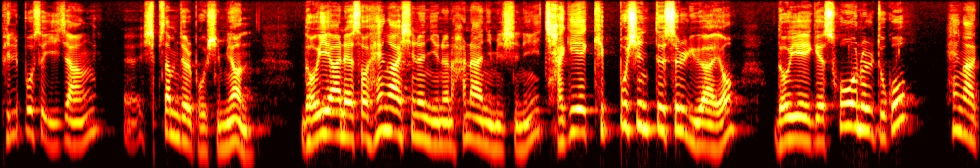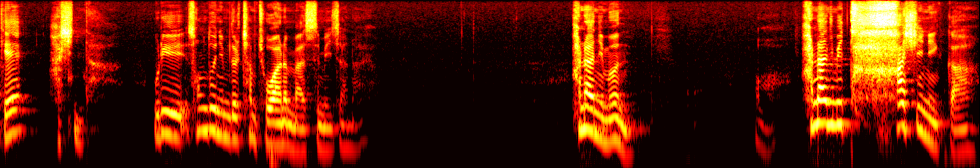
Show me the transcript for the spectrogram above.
빌립보서 2장 13절 보시면 너희 안에서 행하시는 이는 하나님이시니 자기의 기쁘신 뜻을 위하여 너희에게 소원을 두고 행하게 하신다. 우리 성도님들 참 좋아하는 말씀이잖아요. 하나님은 어, 하나님이 다 하시니까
